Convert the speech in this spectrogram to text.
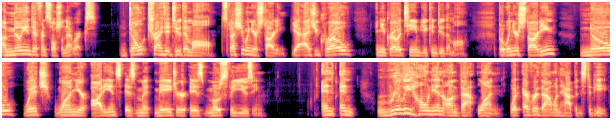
a million different social networks. Don't try to do them all, especially when you're starting. Yeah, as you grow and you grow a team, you can do them all. But when you're starting, know which one your audience is major is mostly using. And and really hone in on that one, whatever that one happens to be.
